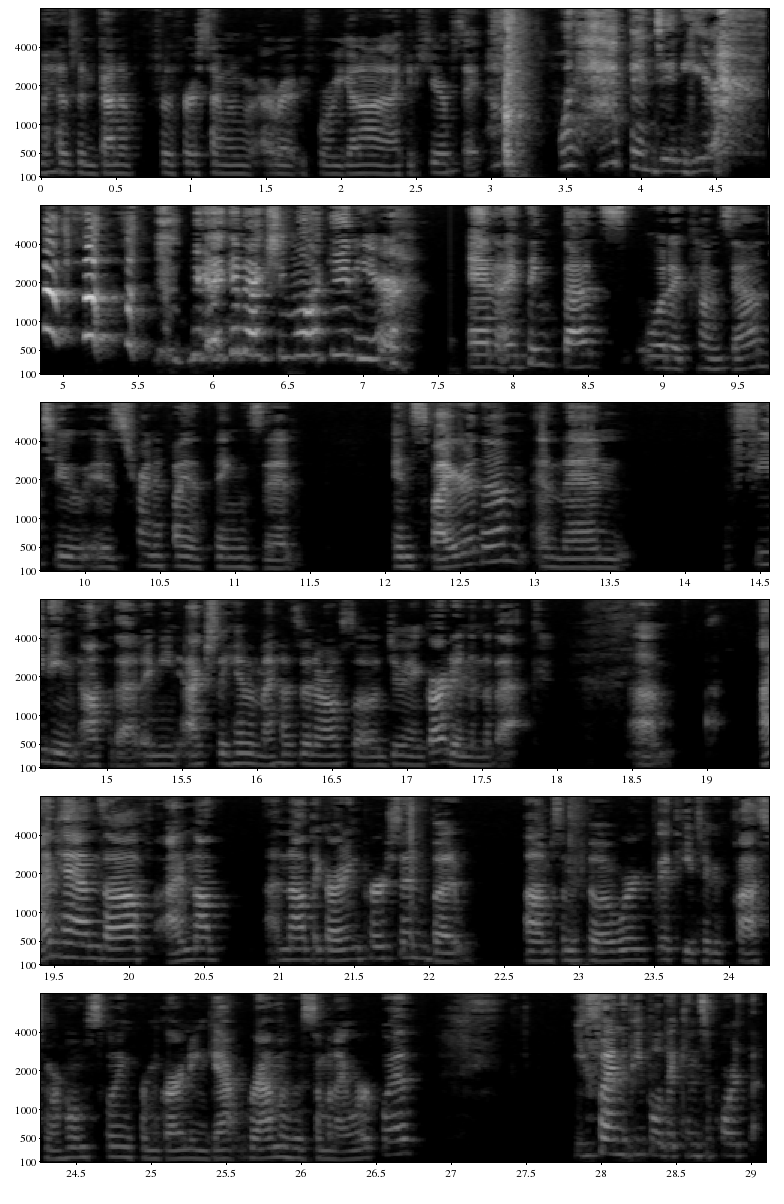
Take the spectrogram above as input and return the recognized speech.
my husband got up for the first time when we were, right before we got on, and I could hear him say, "What happened in here?" like I could actually walk in here, and I think that's what it comes down to is trying to find the things that inspire them, and then feeding off of that. I mean, actually, him and my husband are also doing a garden in the back. Um, I'm hands off. I'm not I'm not the gardening person, but um, some people I work with, he took a class when we're homeschooling from gardening grandma, who's someone I work with. You find the people that can support them.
